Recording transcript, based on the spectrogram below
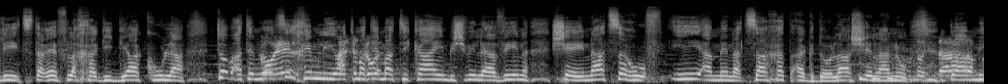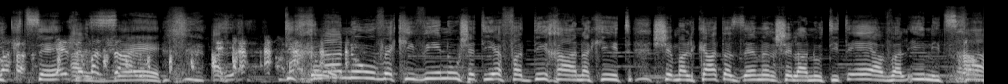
להצטרף לחגיגה כולה. טוב, אתם לא צריכים להיות גואל. מתמטיקאים בשביל להבין שעינת שרוף היא המנצחת הגדולה שלנו. במקצה הזה. תכננו וקיווינו שתהיה פדיחה ענקית שמלכת הזמר שלנו תטעה, אבל היא ניצחה.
